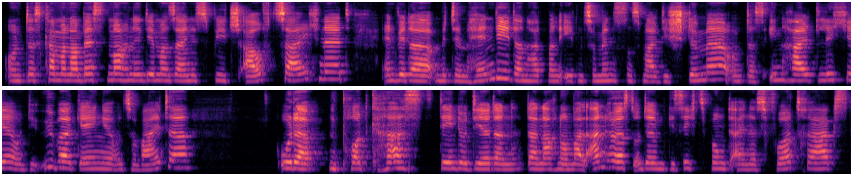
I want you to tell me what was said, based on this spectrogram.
Und das kann man am besten machen, indem man seine Speech aufzeichnet. Entweder mit dem Handy, dann hat man eben zumindest mal die Stimme und das Inhaltliche und die Übergänge und so weiter. Oder ein Podcast, den du dir dann danach nochmal anhörst unter dem Gesichtspunkt eines Vortrags.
